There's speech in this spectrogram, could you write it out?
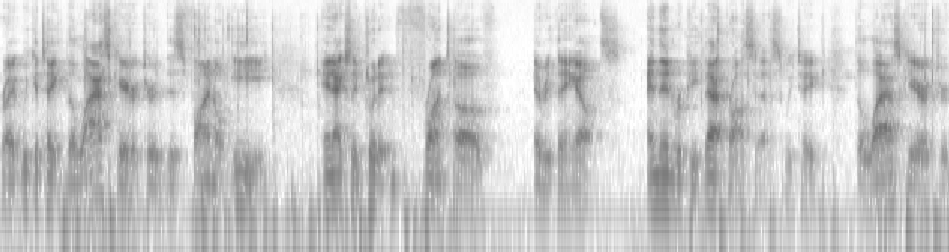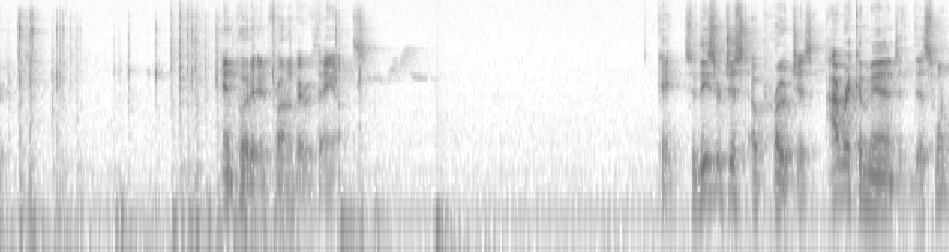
right? We could take the last character, this final E, and actually put it in front of everything else. And then repeat that process. We take the last character and put it in front of everything else. Okay, so these are just approaches. I recommend this one.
